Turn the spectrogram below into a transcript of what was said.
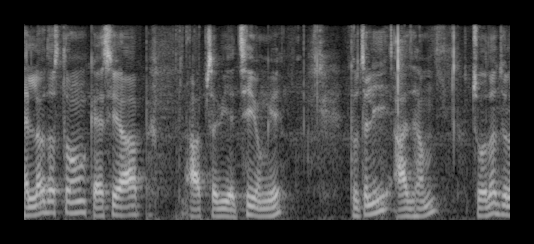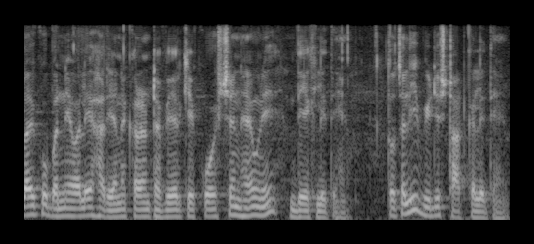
हेलो दोस्तों, कैसे आप? आप सभी अच्छे होंगे। तो चलिए, आज हम 14 जुलाई को बनने वाले हरियाणा करंट अफेयर के क्वेश्चन हैं, उन्हें देख लेते हैं। तो चलिए, वीडियो स्टार्ट कर लेते हैं।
